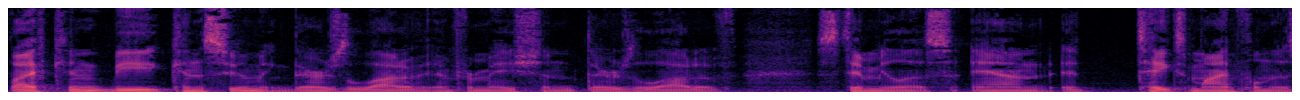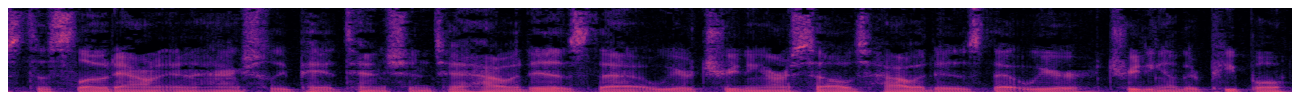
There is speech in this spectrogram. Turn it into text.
Life can be consuming. There's a lot of information, there's a lot of stimulus, and it takes mindfulness to slow down and actually pay attention to how it is that we are treating ourselves, how it is that we are treating other people,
